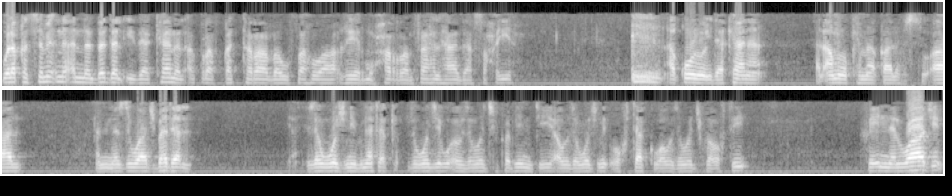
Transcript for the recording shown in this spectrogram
ولقد سمعنا أن البدل إذا كان الأطراف قد تراضوا فهو غير محرم. فهل هذا صحيح؟ أقول إذا كان الأمر كما قال في السؤال أن الزواج بدل. يعني زوجني ابنتك زوج أو زوجك بنتي أو زوجني أختك أو زوجك أختي. فإن الواجب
